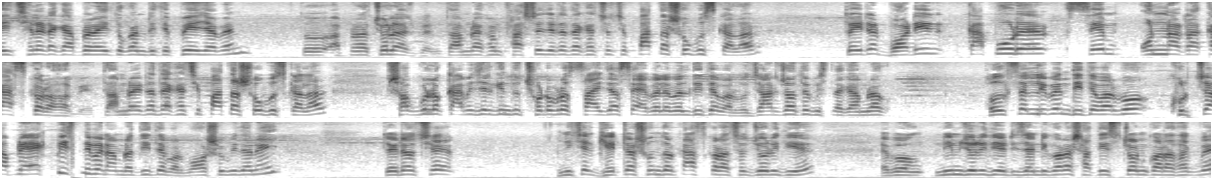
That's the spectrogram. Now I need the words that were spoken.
এই ছেলেটাকে আপনারা এই দোকানটিতে পেয়ে যাবেন। তো আপনারা চলে আসবেন। তো আমরা এখন ফার্স্টে যেটা দেখাচ্ছি হচ্ছে পাতা সবুজ কালার তো এটার বডির কাপড়ের সেম অন্যটা কাজ করা হবে। তো আমরা এটা দেখাচ্ছি পাতা সবুজ কালার। সবগুলো কামিজের কিন্তু ছোটো বড়ো সাইজ আছে অ্যাভেলেবেল দিতে পারব। যার যত পিস লাগে আমরা হোলসেল নেবেন, দিতে পারব। খুচরা আপনি এক পিস নেবেন, আমরা দিতে পারব, অসুবিধা নেই। তো এটা হচ্ছে নিচের ঘেরটা সুন্দর কাজ করা আছে জরি দিয়ে এবং নিম জরি দিয়ে ডিজাইনটি করা, সাথে স্টোন করা থাকবে।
